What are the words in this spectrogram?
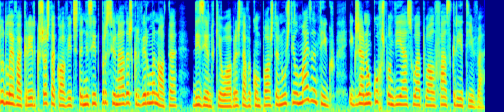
tudo leva a crer que Shostakovich tenha sido pressionado a escrever uma nota, dizendo que a obra estava composta num estilo mais antigo e que já não correspondia à sua atual fase criativa.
